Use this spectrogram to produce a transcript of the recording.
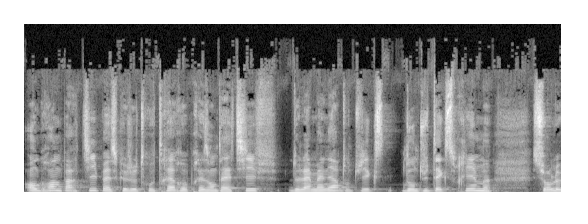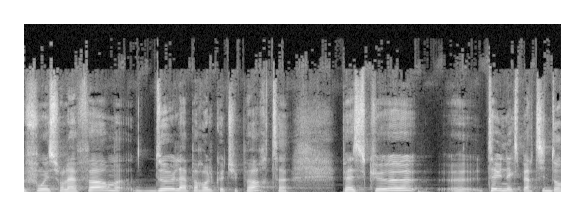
en grande partie parce que je trouve très représentatif de la manière dont tu ex- dont tu t'exprimes sur le fond et sur la forme de la parole que tu portes parce que tu as une expertise dans,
